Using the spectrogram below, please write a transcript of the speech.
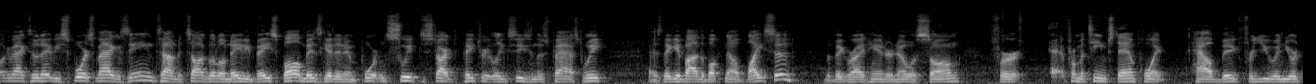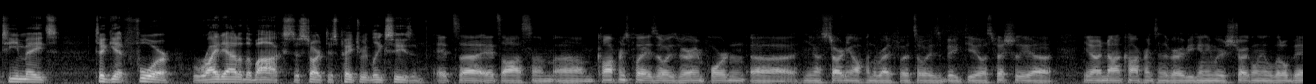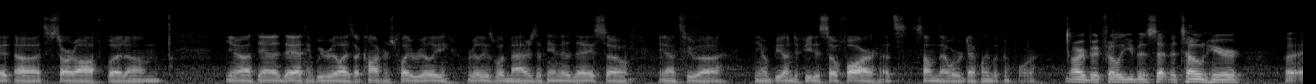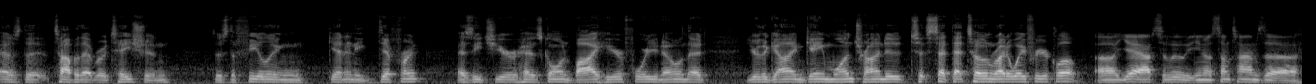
Welcome back to the Navy Sports Magazine. Time to talk a little Navy baseball. Mids get an important sweep to start the Patriot League season this past week as they get by the Bucknell Bison. The big right-hander Noah Song. For from a team standpoint, how big for you and your teammates to get four right out of the box to start this Patriot League season? It's uh, it's awesome. Um, conference play is always very important. Uh, you know, starting off on the right foot is always a big deal, especially uh, you know non-conference in the very beginning. We were struggling a little bit uh, to start off, but um, you know, at the end of the day, I think we realized that conference play really, really is what matters at the end of the day. So, you know, to uh, you know be undefeated so far, that's something that we're definitely looking for. All right, big fella, you've been setting the tone here uh, as the top of that rotation. Does the feeling get any different as each year has gone by here for you, knowing that you're the guy in game one trying to, to set that tone right away for your club? Uh, yeah, absolutely. You know, sometimes, uh,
